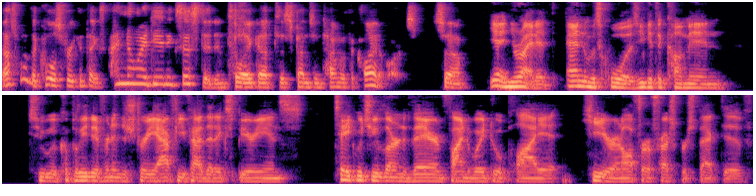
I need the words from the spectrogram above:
That's one of the coolest freaking things. I had no idea it existed until I got to spend some time with a client of ours. So yeah, and you're right. It, and what's cool is you get to come in to a completely different industry after you've had that experience, take what you learned there and find a way to apply it here and offer a fresh perspective,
